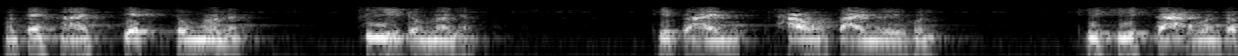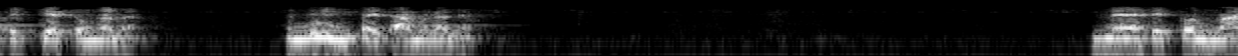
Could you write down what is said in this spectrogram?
มันไปหาเจ็บตรงนั้นน่ะที่ตรงนั้นน่ะ ที่ปลายเท้าปลายมือคนที่ศีรษะมันก็ไปเจ็บตรงนั้นน่ะ มันวิ่งไปตามมันั้นน่ะแม่ที่ต้นไม้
